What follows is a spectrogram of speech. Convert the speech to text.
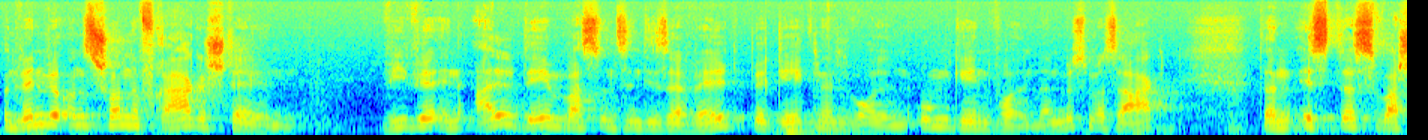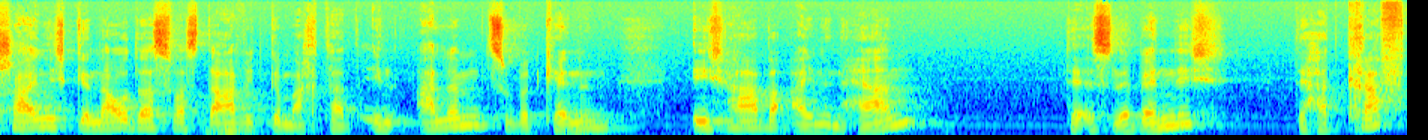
Und wenn wir uns schon eine Frage stellen, wie wir in all dem, was uns in dieser Welt begegnen wollen, umgehen wollen, dann müssen wir sagen, dann ist das wahrscheinlich genau das, was David gemacht hat, in allem zu bekennen, ich habe einen Herrn, der ist lebendig, der hat Kraft,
